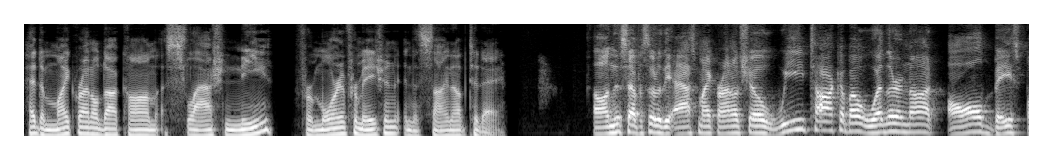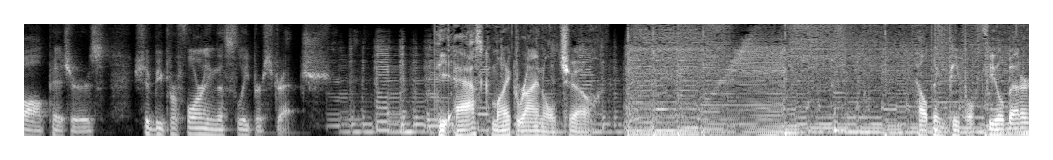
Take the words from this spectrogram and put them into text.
Head to mikereinold.com slash knee for more information and to sign up today. On this episode of the Ask Mike Reinold Show, we talk about whether or not all baseball pitchers should be performing the sleeper stretch. The Ask Mike Reinold Show. Helping people feel better,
